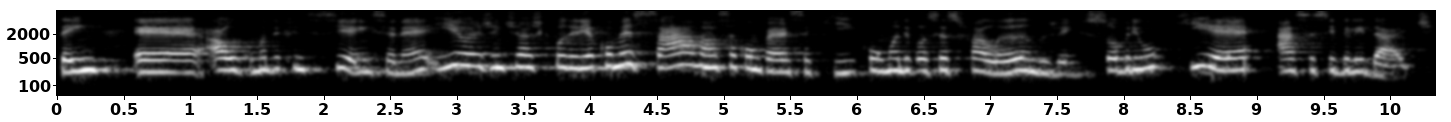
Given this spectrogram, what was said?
tem é, alguma deficiência, né? E a gente acha que poderia começar a nossa conversa aqui com uma de vocês falando, gente, sobre o que é acessibilidade.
